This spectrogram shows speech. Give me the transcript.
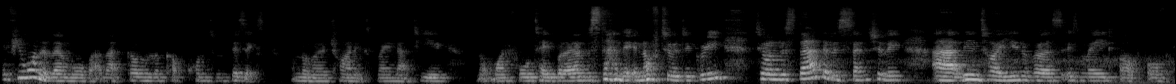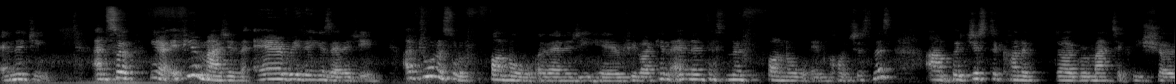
If you want to learn more about that, go and look up quantum physics. I'm not going to try and explain that to you not my forte, but I understand it enough to a degree to understand that essentially uh, the entire universe is made up of energy. And so, you know, if you imagine everything is energy, I've drawn a sort of funnel of energy here, if you like, and, and then there's no funnel in consciousness, um, but just to kind of diagrammatically show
